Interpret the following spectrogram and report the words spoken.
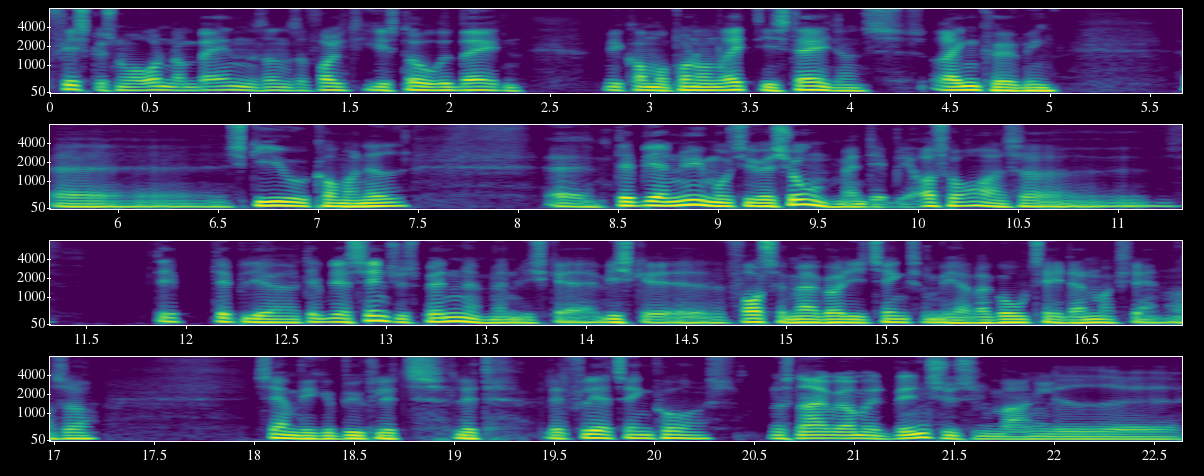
fiskesnor rundt om banen, sådan, så folk de kan stå ude bag den. Vi kommer på nogle rigtige stadions, Ringkøbing, øh, Skive kommer ned. Øh, det bliver en ny motivation, men det bliver også hårdt. Altså, det, det, bliver, det bliver sindssygt spændende, men vi skal, vi skal fortsætte med at gøre de ting, som vi har været gode til i Danmark, og så se, om vi kan bygge lidt, lidt, lidt flere ting på os. Nu snakker vi om, at Vendsyssel manglede øh,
